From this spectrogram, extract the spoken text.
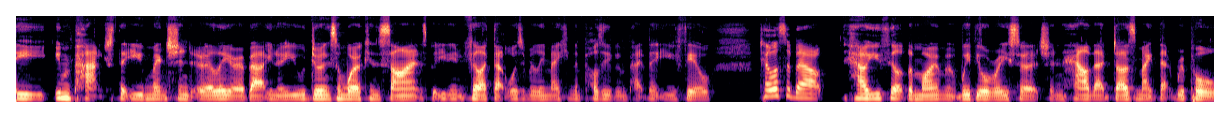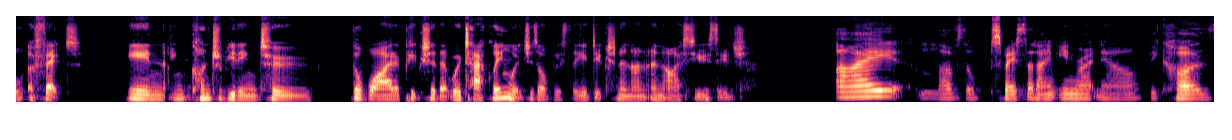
the impact that you mentioned earlier about, you know, you were doing some work in science, but you didn't feel like that was really making the positive impact that you feel. Tell us about how you feel at the moment with your research and how that does make that ripple effect in, in contributing to the wider picture that we're tackling, which is obviously addiction and, and ice usage. I love the space that I'm in right now because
